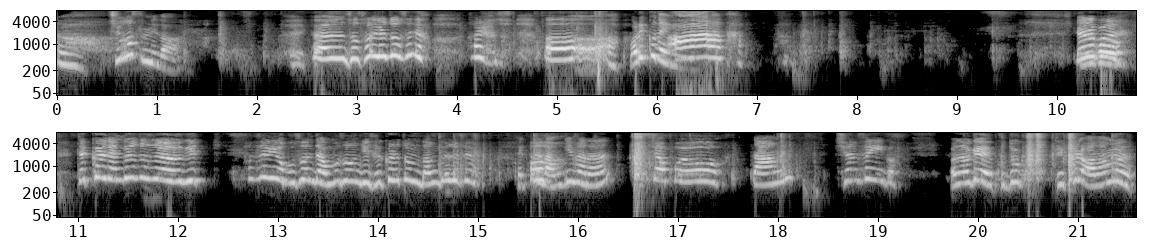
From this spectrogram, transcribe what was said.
아, 죽었습니다. 야, 저 살려주세요. 살려주세요. 아, 머리끄댕이. 아. 여러분 댓글 남겨주세요. 여기 선생이가 무서운지 안 무서운지 댓글 좀 남겨주세요. 댓글 어. 남기면은 진짜 아파요. 땅. 현승이가 만약에 구독 댓글 안 하면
